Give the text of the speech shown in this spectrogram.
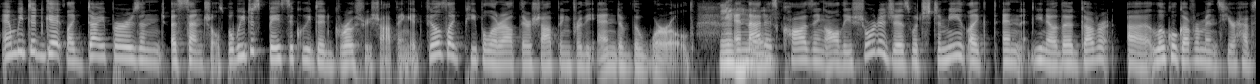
And we did get like diapers and essentials, but we just basically did grocery shopping. It feels like people are out there shopping for the end of the world. Mm-hmm. And that mm-hmm. causing all these shortages, which to me, like, and, you know, the govern, uh, local governments here have,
